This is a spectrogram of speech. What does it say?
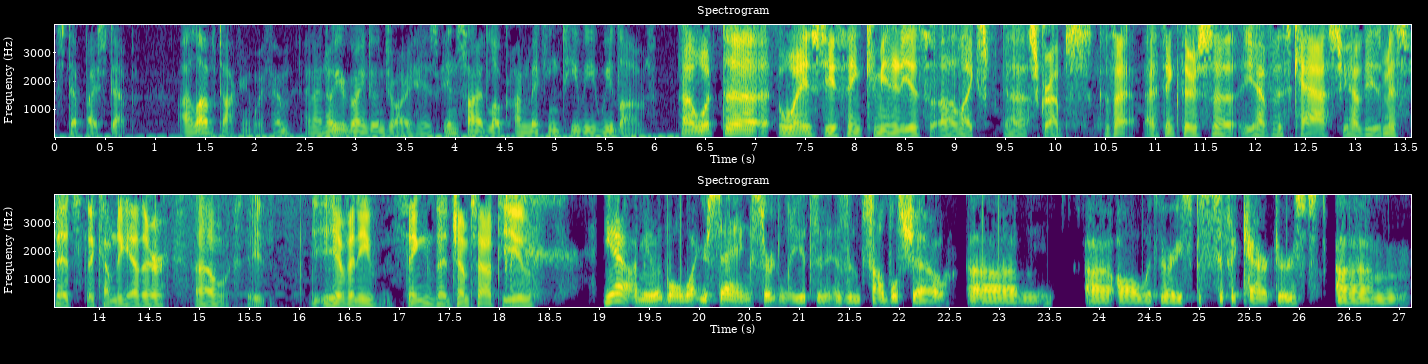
Step by Step. I love talking with him, and I know you're going to enjoy his inside look on making TV we love. Uh, what uh, ways do you think Community is uh, like uh, Scrubs? Because I, I think there's uh, you have this cast, you have these misfits that come together. Um, do you have anything that jumps out to you? Yeah, I mean, well, what you're saying certainly it's an, is an ensemble show, um, uh, all with very specific characters. Um,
